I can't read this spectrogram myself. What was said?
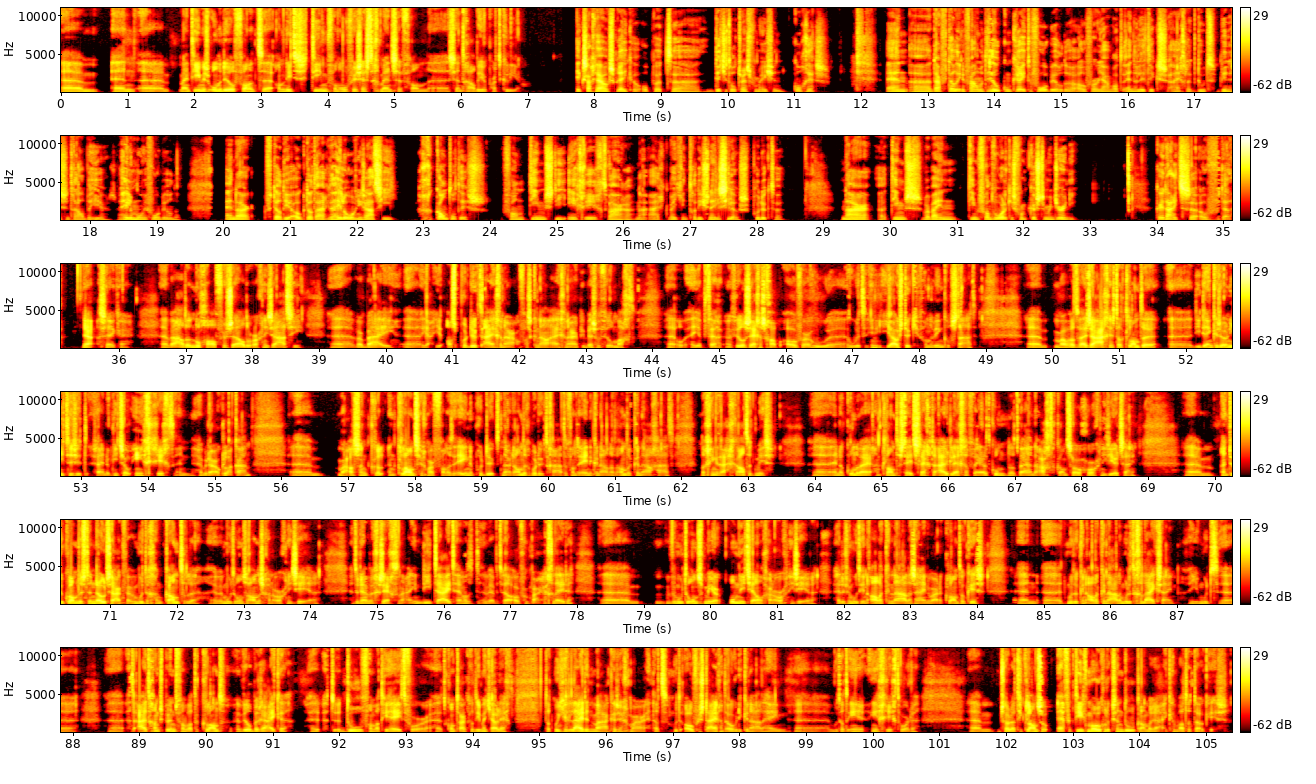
Um, en mijn team is onderdeel van het analytische team van ongeveer 60 mensen van Centraal Beheer Particulier. Ik zag jou spreken op het Digital Transformation Congres. En uh, daar vertelde je een verhaal met heel concrete voorbeelden over ja, wat analytics eigenlijk doet binnen centraal beheer. Hele mooie voorbeelden. En daar vertelde je ook dat eigenlijk de hele organisatie gekanteld is van teams die ingericht waren, nou eigenlijk een beetje in traditionele silo's, producten, naar uh, teams waarbij een team verantwoordelijk is voor een customer journey. Kan je daar iets over vertellen? Ja, zeker. Uh, we hadden nogal verzuilde organisatie, uh, waarbij uh, ja, je als producteigenaar of als kanaaleigenaar heb je best wel veel macht. je hebt veel zeggenschap over hoe, hoe het in jouw stukje van de winkel staat. Ehm, maar wat wij zagen is dat klanten die denken zo niet, ze zijn ook niet zo ingericht en hebben daar ook lak aan. Um, maar als een, een, klant zeg maar, van het ene product naar het andere product gaat, of van het ene kanaal naar het andere kanaal gaat, dan ging het eigenlijk altijd mis. Uh, en dan konden wij aan klanten steeds slechter uitleggen van ja, dat komt omdat wij aan de achterkant zo georganiseerd zijn. Um, en toen kwam dus de noodzaak van we moeten gaan kantelen en we moeten ons anders gaan organiseren. En toen hebben we gezegd nou, in die tijd, hè, want we hebben het wel over een paar jaar geleden, um, we moeten ons meer omnichannel gaan organiseren. Hè, dus we moeten in alle kanalen zijn waar de klant ook is. En uh, het moet ook in alle kanalen moet het gelijk zijn. Je moet uh, het uitgangspunt van wat de klant wil bereiken, het, het, doel van wat hij heeft voor het contact wat hij met jou legt, dat moet je leidend maken, zeg maar. En dat moet overstijgend over die kanalen heen, uh, moet dat in, ingericht worden. Um, zodat die klant zo effectief mogelijk zijn doel kan bereiken, wat het ook is.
